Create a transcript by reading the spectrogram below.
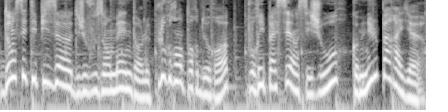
Dans cet épisode, je vous emmène dans le plus grand port d'Europe pour y passer un séjour comme nulle part ailleurs.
